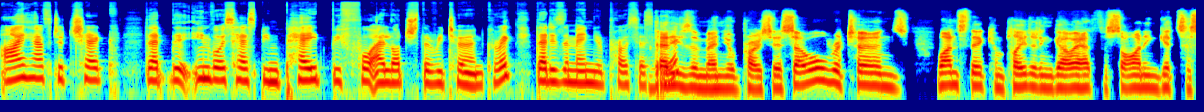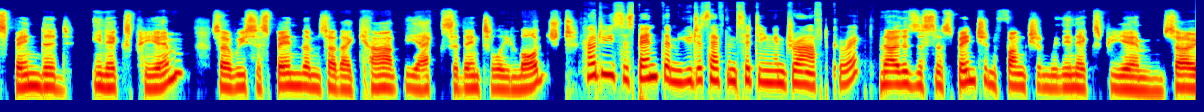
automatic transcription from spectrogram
I have to check that the invoice has been paid before I lodge the return, correct? That is a manual process. That correct? is a manual process. So all returns, once they're completed and go out for signing, get suspended in XPM. So we suspend them so they can't be accidentally lodged. How do you suspend them? You just have them sitting in draft, correct? No, there's a suspension function within XPM. So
